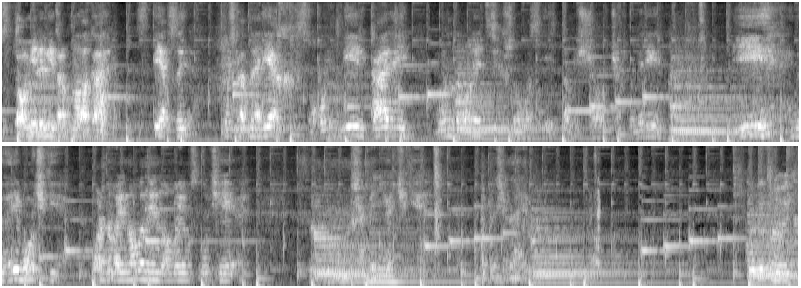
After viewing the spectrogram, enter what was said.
100 миллилитров молока, специи, мускатный орех, сухой тверь, карий, можно добавлять, что у вас есть там еще, черт побери, и грибочки, можно маринованные, но в моем случае шампиньончики. Начинаем. Кубитровик.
